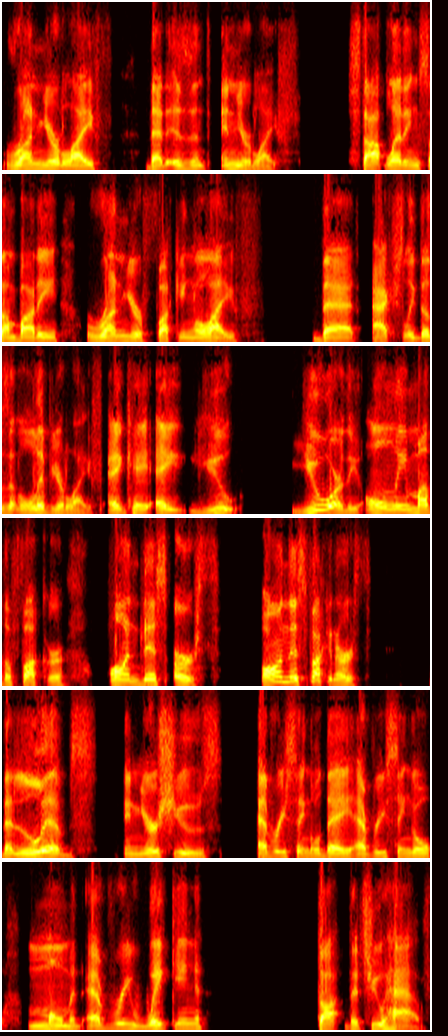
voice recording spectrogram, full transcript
run your life that isn't in your life. Stop letting somebody run your fucking life that actually doesn't live your life, aka you. You are the only motherfucker on this earth, on this fucking earth, that lives in your shoes every single day, every single moment, every waking thought that you have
